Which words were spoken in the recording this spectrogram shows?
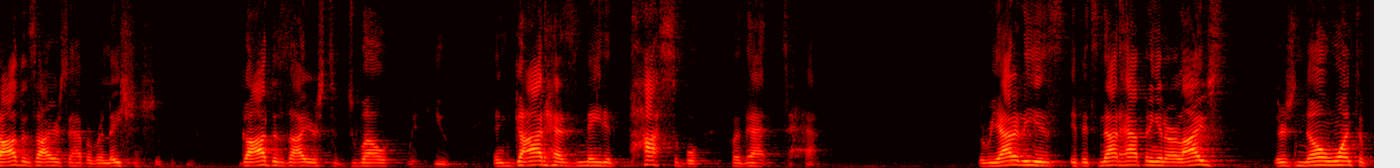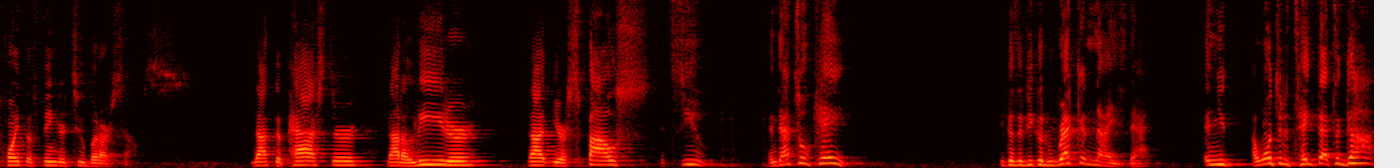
God desires to have a relationship with you. God desires to dwell with you. And God has made it possible for that the reality is, if it's not happening in our lives, there's no one to point the finger to but ourselves. Not the pastor, not a leader, not your spouse. It's you. And that's okay. Because if you can recognize that, and you, I want you to take that to God.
